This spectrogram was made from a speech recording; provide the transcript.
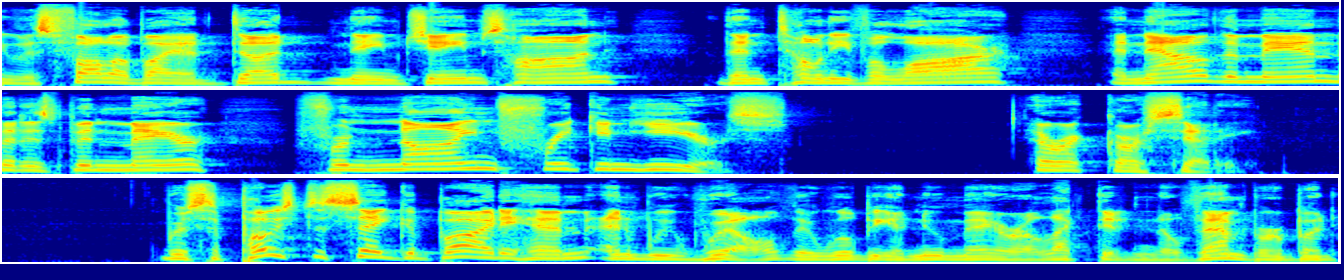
He was followed by a dud named James Hahn, then Tony Villar, and now the man that has been mayor for nine freaking years, Eric Garcetti. We're supposed to say goodbye to him, and we will. There will be a new mayor elected in November, but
